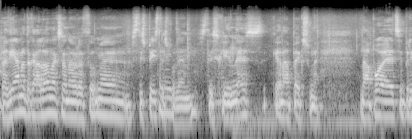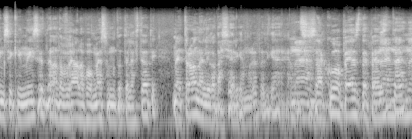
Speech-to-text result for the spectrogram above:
Παιδιά, με το καλό να ξαναβρεθούμε στις πίστες που λένε, στις σκηνές και να παίξουμε. Να πω έτσι πριν ξεκινήσετε, να το βγάλω από μέσα μου το τελευταίο, ότι με τρώνε λίγο τα χέρια μου, ρε παιδιά. Ναι. Σας ακούω, παίζετε, παίζετε. Ναι, ναι, ναι.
